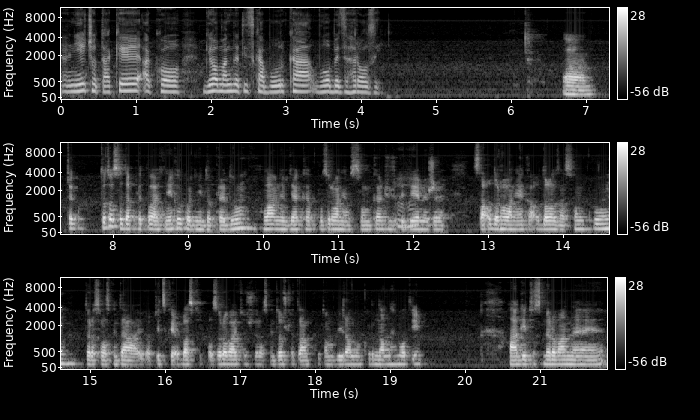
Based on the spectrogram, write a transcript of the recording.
niečo také ako geomagnetická búrka vôbec hrozí? A, tak toto sa dá predpovedať niekoľko dní dopredu, hlavne vďaka pozorovaniam slnka, čiže keď uh-huh. vieme, že sa odohrala nejaká odolnosť na Slnku, ktorá sa vlastne dá aj v optickej oblasti pozorovať, že vlastne došlo tam k tomu výronu koronálnej hmoty. A ak je to smerované,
